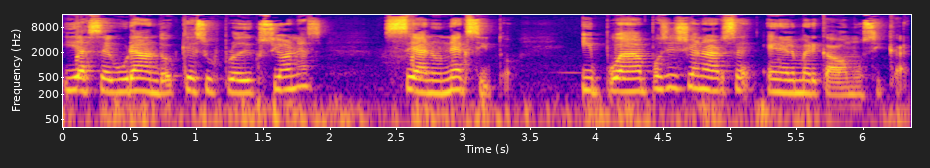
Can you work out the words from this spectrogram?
y asegurando que sus producciones sean un éxito y puedan posicionarse en el mercado musical.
